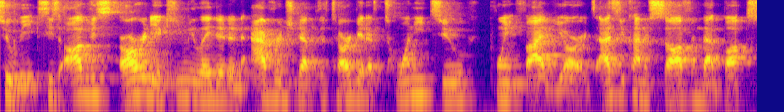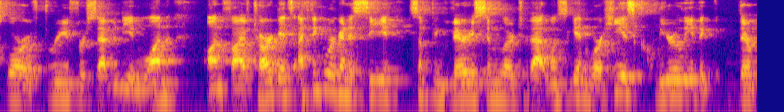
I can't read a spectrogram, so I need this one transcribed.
two weeks, he's obviously already accumulated an average depth of target of 22.5 yards. As you kind of saw from that box score of three for 70 and one on five targets, I think we're going to see something very similar to that once again, where he is clearly the they're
